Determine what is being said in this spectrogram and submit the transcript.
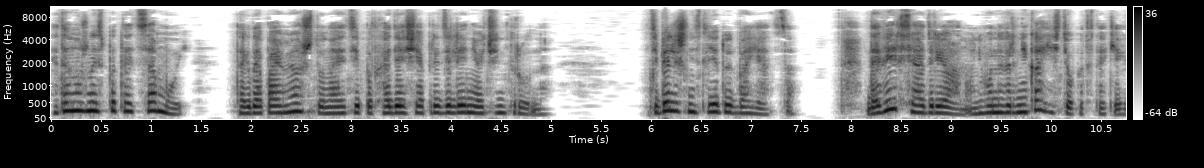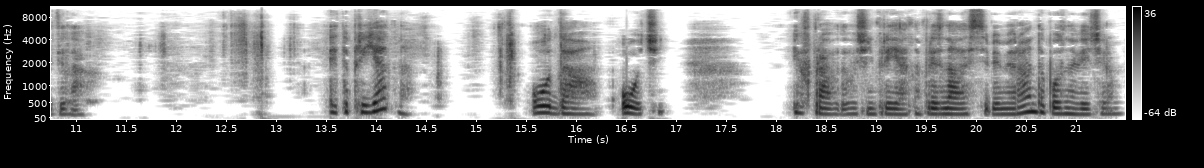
Это нужно испытать самой. Тогда поймешь, что найти подходящее определение очень трудно. Тебе лишь не следует бояться. Доверься Адриану, у него наверняка есть опыт в таких делах». «Это приятно?» «О да, очень. И вправду очень приятно, призналась себе Миранда поздно вечером,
